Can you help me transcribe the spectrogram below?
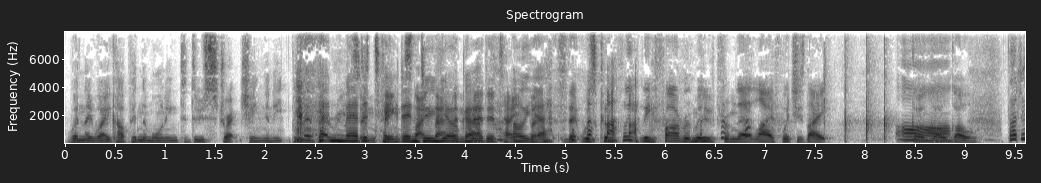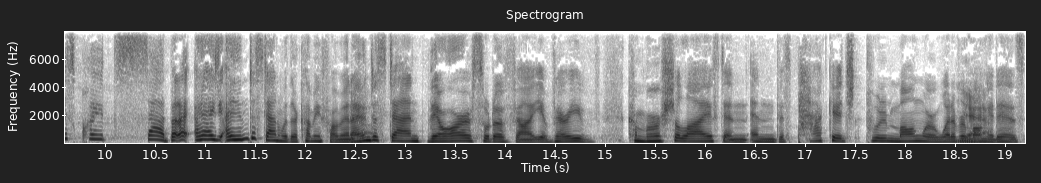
When they wake up in the morning to do stretching and eat blueberries meditate things and like do that, yoga. and meditate, Oh, yes. that was completely far removed from their life, which is like go go go. That is quite sad, but I, I, I understand where they're coming from, and I understand there are sort of uh, yeah, very commercialized and, and this packaged pulmong or whatever Yeah. mong it is.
